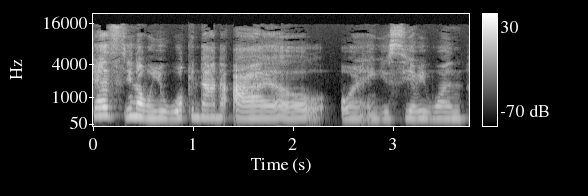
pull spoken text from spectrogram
Just, you know, when you're walking down the aisle or and you see everyone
